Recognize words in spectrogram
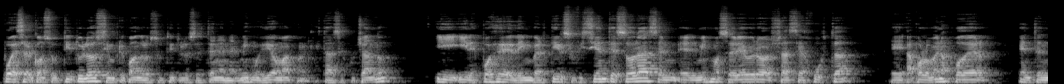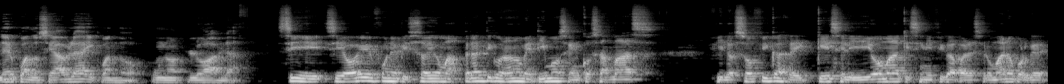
Puede ser con subtítulos, siempre y cuando los subtítulos estén en el mismo idioma con el que estás escuchando. Y, después de, invertir suficientes horas, el, el mismo cerebro ya se ajusta eh, a por lo menos poder entender cuando se habla y cuando uno lo habla. Sí, sí, hoy fue un episodio más práctico, no nos metimos en cosas más filosóficas de qué es el idioma, qué significa para el ser humano, porque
